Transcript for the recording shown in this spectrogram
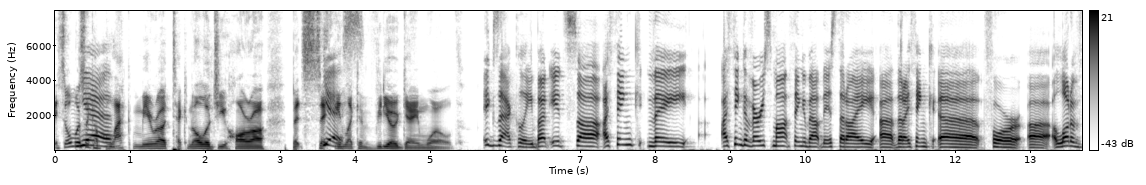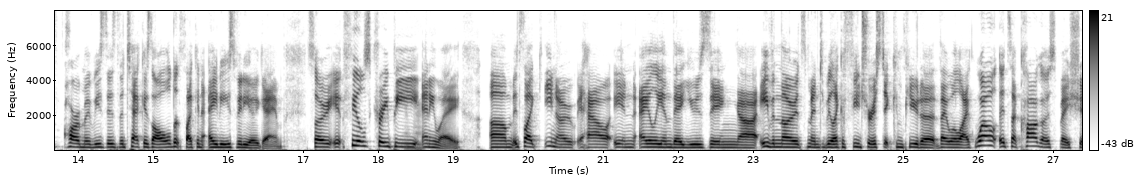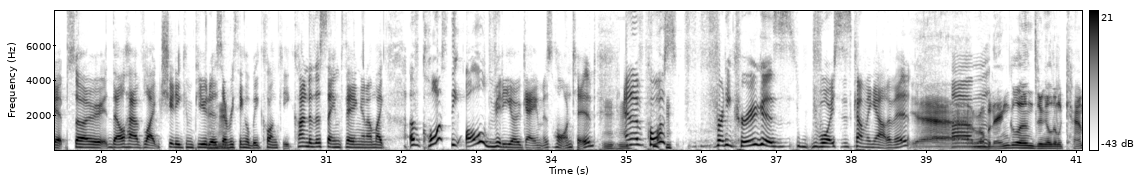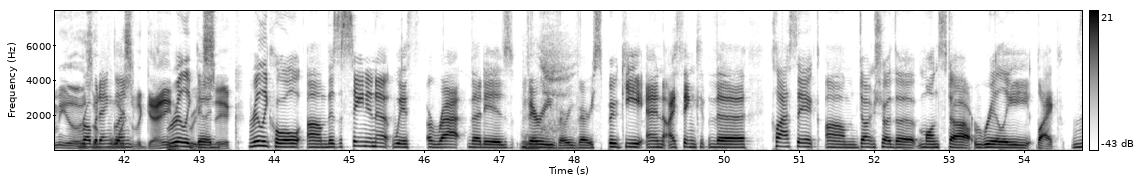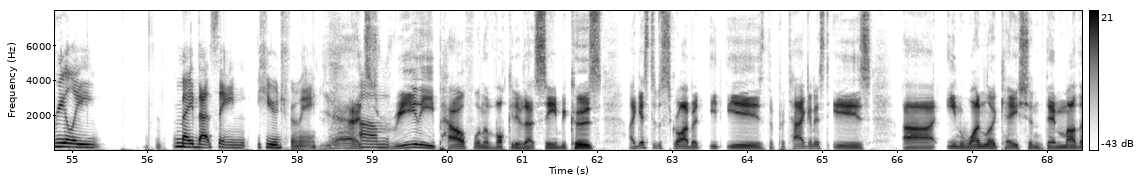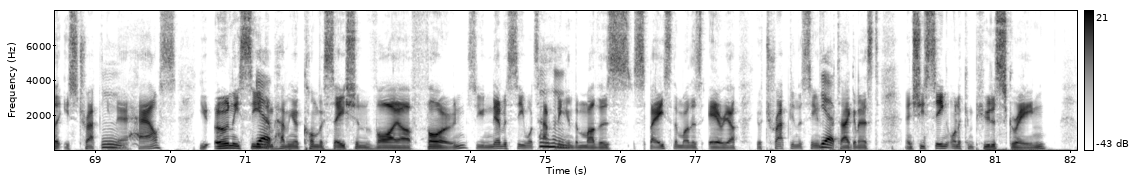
It's almost like a Black Mirror technology horror, but set in like a video game world. Exactly, but it's. Uh, I think they. I think a very smart thing about this that I uh, that I think uh, for uh, a lot of horror movies is the tech is old. It's like an '80s video game, so it feels creepy anyway. Um, it's like you know how in Alien they're using, uh, even though it's meant to be like a futuristic computer, they were like, well, it's a cargo spaceship, so they'll have like shitty computers, everything will be clunky. Kind of the same thing. And I'm like, of course the old video game is haunted, and of course Freddy Krueger's voice is coming out of it. Yeah, Robert Englund doing a little cameo. Um, Robert Englund, of the game. really Pretty good, Sick. really cool. Um, there's a scene in it with a rat that is very, very, very spooky, and I think the classic um, "Don't show the monster" really, like, really made that scene huge for me. Yeah, it's Um, really powerful and evocative that scene because I guess to describe it, it is the protagonist is uh, in one location, their mother is trapped in their house. You only see Mm. Yep. them having a conversation via phone, so you never see what's Mm-hmm. happening in the mother's space, the mother's area. You're trapped in the scene Yep. the protagonist, and she's seeing on a computer screen,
